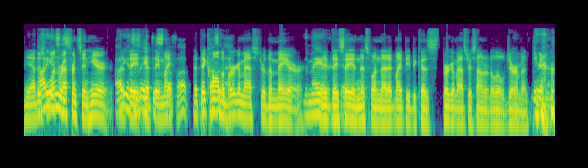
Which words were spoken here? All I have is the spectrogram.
yeah. There's one reference in here that they audiences ate that they might stuff up. that they call the that. burgomaster the mayor. The mayor, They, they say yeah. in this one that it might be because burgomaster sounded a little German. German,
